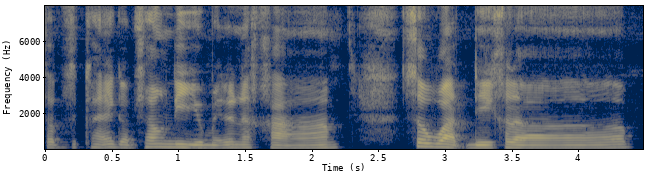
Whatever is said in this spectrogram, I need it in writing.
Subscribe กับช่องดียูเมด้วยนะครับ สวัสดีครับ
